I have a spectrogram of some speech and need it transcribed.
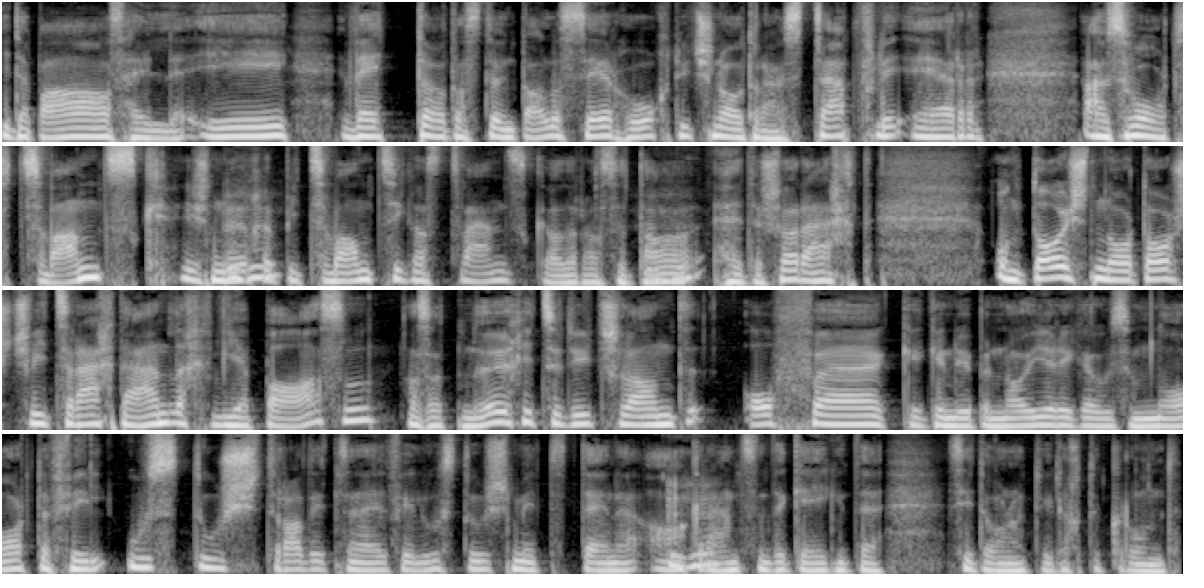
in der das helle E, Wetter, das klingt alles sehr Hochdeutsch noch. Oder auch das Zäpfli R. Auch das Wort 20 ist mhm. näher bei 20 als 20. Oder? Also da mhm. hat er schon recht. Und da ist die Nordostschweiz recht ähnlich wie Basel. Also die Nähe zu Deutschland, offen gegenüber Neuerungen aus dem Norden, viel Austausch, traditionell viel Austausch mit den mhm. angrenzenden mhm. Gegenden, sind hier natürlich der Grund.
